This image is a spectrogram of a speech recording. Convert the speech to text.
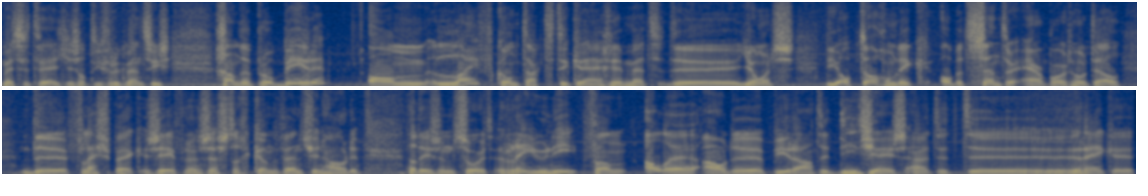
met z'n tweetjes op die frequenties. Gaan we proberen om live contact te krijgen met de jongens die op het ogenblik op het Center Airport Hotel de Flashback 67 Convention houden. Dat is een soort reunie van alle oude piraten-dj's uit het eh, rijke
